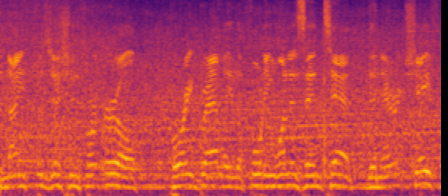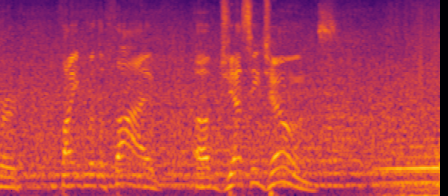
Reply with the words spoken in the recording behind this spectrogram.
The ninth position for Earl. Corey Bradley, the 41, is in 10th. Then Eric Schaefer fighting with the five of Jesse Jones.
